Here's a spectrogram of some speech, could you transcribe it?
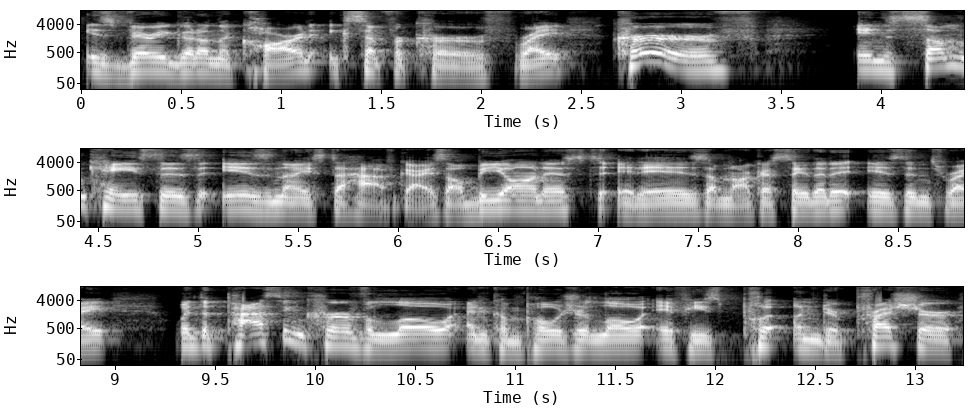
is very good on the card, except for curve, right? Curve, in some cases, is nice to have, guys. I'll be honest, it is. I'm not going to say that it isn't, right? With the passing curve low and composure low, if he's put under pressure,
